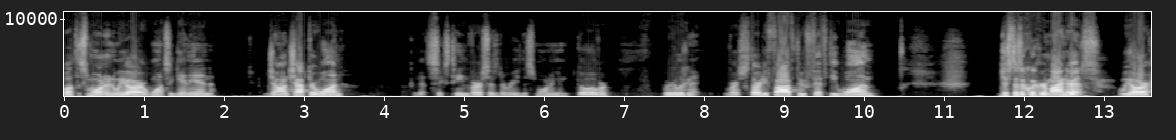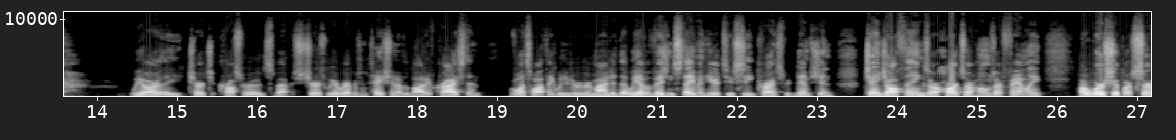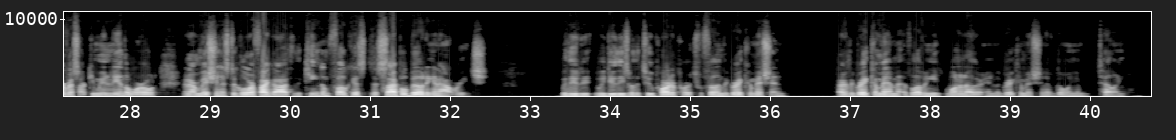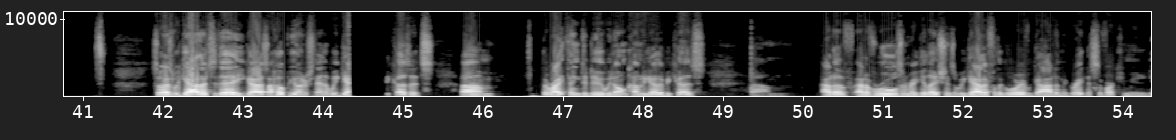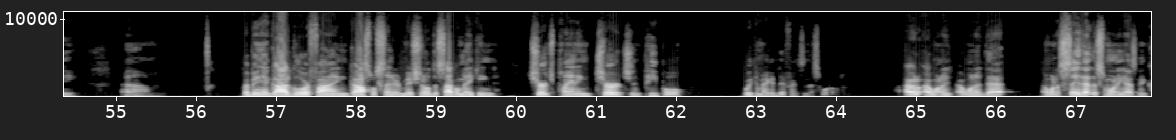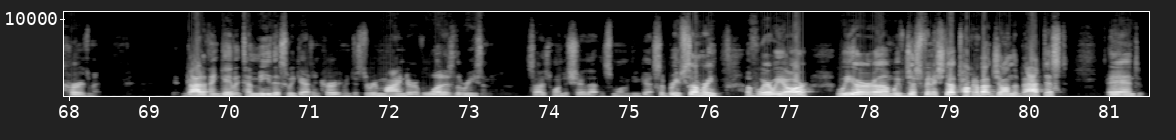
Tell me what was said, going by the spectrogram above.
Well, this morning we are once again in John chapter 1. We've got 16 verses to read this morning and go over. We're looking at verse 35 through 51. Just as a quick reminder, as we are we are the church at Crossroads Baptist Church. We are representation of the body of Christ, and every once in a while, I think we need to be reminded that we have a vision statement here to see Christ's redemption, change all things, our hearts, our homes, our family, our worship, our service, our community in the world, and our mission is to glorify God through the kingdom-focused disciple building and outreach. We do, we do these with a two-part approach, fulfilling the Great Commission, or the Great Commandment of loving one another, and the Great Commission of going and telling. So as we gather today, you guys, I hope you understand that we gather because it's um, the right thing to do. We don't come together because um, out of out of rules and regulations, but we gather for the glory of God and the greatness of our community. Um, by being a God glorifying, gospel centered, missional, disciple making, church planning church and people, we can make a difference in this world. I, I wanted I wanted that I want to say that this morning as an encouragement. God, I think, gave it to me this week as encouragement, just a reminder of what is the reason. So I just wanted to share that this morning with you guys. So brief summary of where we are. We are um, we've just finished up talking about John the Baptist and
